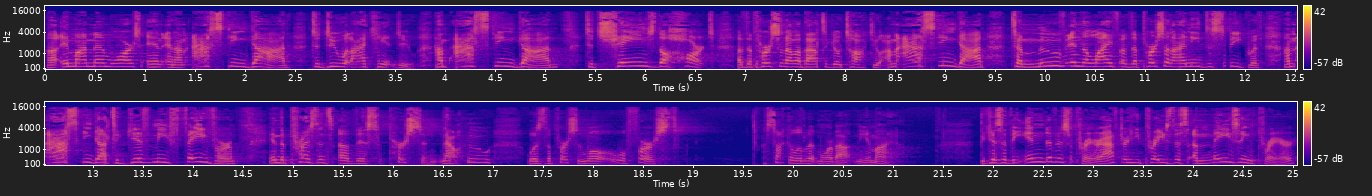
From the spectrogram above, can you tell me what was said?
uh, in my memoirs, and, and I'm asking God to do what I can't do. I'm asking God to change the heart of the person I'm about to go talk to. I'm asking God to move in the life of the person I need to speak with. I'm asking God to give me favor in the presence of this person. Now, who was the person? Well, well first, let's talk a little bit more about Nehemiah. Because at the end of his prayer, after he prays this amazing prayer,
